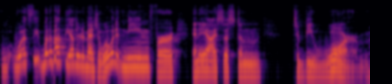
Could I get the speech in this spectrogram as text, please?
What's the what about the other dimension? What would it mean for an AI system to be warm?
